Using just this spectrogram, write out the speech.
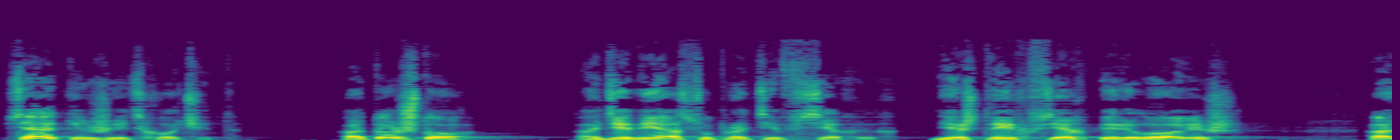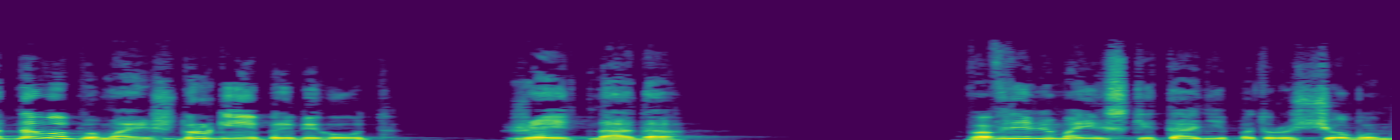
всякий жить хочет. А то что, один я супротив всех их, не ж ты их всех переловишь. Одного помаешь, другие прибегут. Жить надо. Во время моих скитаний по трущобам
